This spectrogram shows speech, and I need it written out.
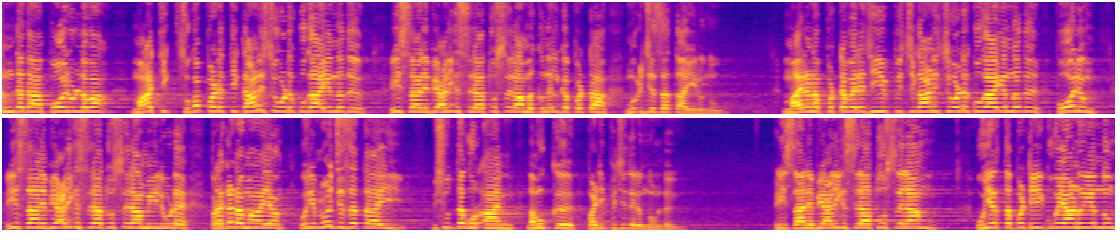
അന്ധത പോലുള്ളവ മാറ്റി സുഖപ്പെടുത്തി കാണിച്ചു കൊടുക്കുക എന്നത് ഈസാ നബി അലി സ്വലാത്തു വസ്സലാമക്ക് നൽകപ്പെട്ട മുഴ്ജസത്തായിരുന്നു മരണപ്പെട്ടവരെ ജീവിപ്പിച്ച് കാണിച്ചു കൊടുക്കുക എന്നത് പോലും ഈസാ നബി അലി സ്വലാത്തു വസ്സലാമിയിലൂടെ പ്രകടമായ ഒരു മോജസത്തായി വിശുദ്ധ ഖുർആൻ നമുക്ക് പഠിപ്പിച്ചു തരുന്നുണ്ട്. ഈസാ നബി അലി സ്വലാത്തു വസ്സലാം ഉയർത്തപ്പെട്ടിരിക്കുകയാണ് എന്നും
